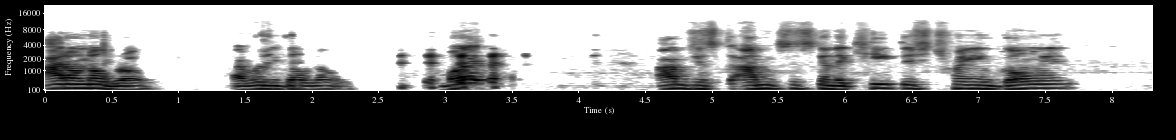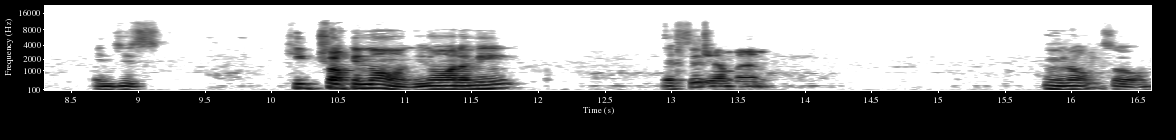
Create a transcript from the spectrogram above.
I don't know, bro. I really don't know. But I'm just I'm just gonna keep this train going and just keep trucking on. You know what I mean? That's it. yeah, man. You know, so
